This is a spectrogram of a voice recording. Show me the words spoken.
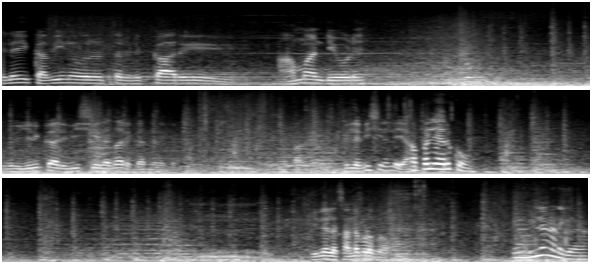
இலை கவின்னு ஒருத்தர் இருக்காரு. ஆமாம் டியூடு இவர் இருக்காரு விசியில தான் இருக்காருன்னு நினைக்கிறேன். இல்ல விசியில் இல்லையா? கப்பல்ல இருக்கும். இல்ல இல்ல சண்டை போட போறோம். நீங்க இல்ல நினைக்கிறேன்.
